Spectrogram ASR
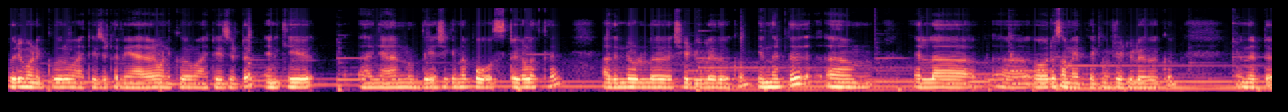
ഒരു മണിക്കൂർ മാറ്റി വെച്ചിട്ട് അല്ലെങ്കിൽ അര മണിക്കൂർ മാറ്റി വെച്ചിട്ട് എനിക്ക് ഞാൻ ഉദ്ദേശിക്കുന്ന പോസ്റ്റുകളൊക്കെ അതിന്റെ ഉള്ളിൽ ഷെഡ്യൂൾ ചെയ്ത് വെക്കും. എന്നിട്ട് എല്ലാ ഓരോ സമയത്തേക്കും ഷെഡ്യൂൾ ചെയ്ത് വെക്കും. എന്നിട്ട്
